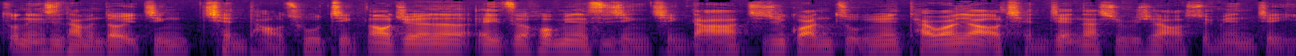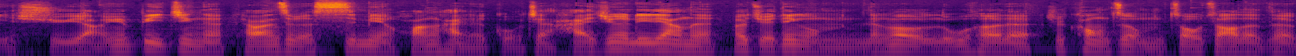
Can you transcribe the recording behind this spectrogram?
重点是他们都已经潜逃出境。那我觉得呢，哎，这后面的事情，请大家继续关注，因为台湾要潜舰，那需不需要水面舰也需要，因为毕竟呢，台湾是个四面环海的国家，海军的力量呢，会决定我们能够如何的去控制我们周遭的这个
